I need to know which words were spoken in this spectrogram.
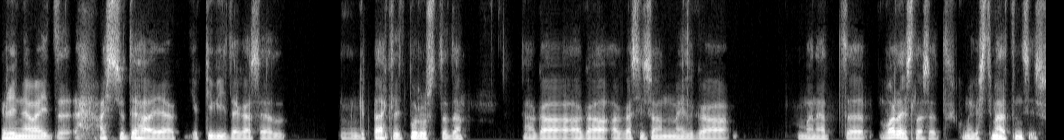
erinevaid asju teha ja, ja kividega seal mingeid pähkleid purustada. aga, aga, aga siis on meil ka mõned vareslased, kui ma õigesti mäletan, siis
